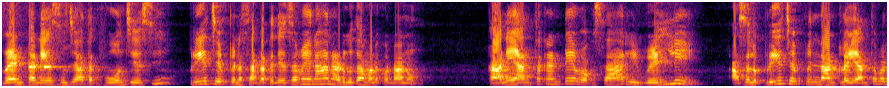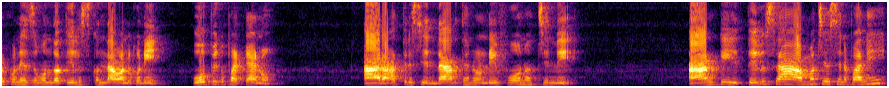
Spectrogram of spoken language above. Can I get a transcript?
వెంటనే సుజాతకు ఫోన్ చేసి ప్రియ చెప్పిన సంగతి నిజమేనా? అని అడుగుదామనుకున్నాను కానీ అంతకంటే ఒకసారి వెళ్ళి అసలు ప్రియ చెప్పిన దాంట్లో ఎంతవరకు నిజం ఉందో తెలుసుకుందామనుకుని ఓపిక పట్టాను. ఆ రాత్రి సిద్ధార్థ నుండి ఫోన్ వచ్చింది. ఆంటీ తెలుసా అమ్మ చేసిన పని?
